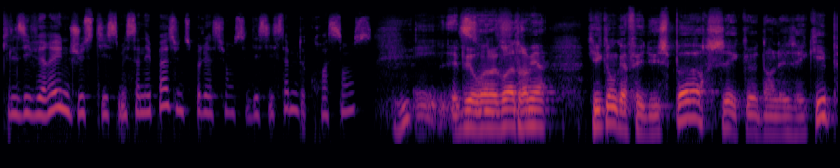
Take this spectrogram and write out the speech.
qu'ils y verraient une justice. Mais ça n'est pas une spoliation, c'est des systèmes de croissance. Mmh. Et, puis on le voit très bien. Quiconque a fait du sport sait que dans les équipes,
